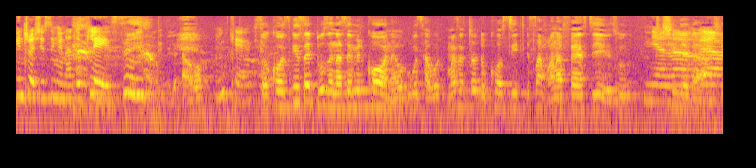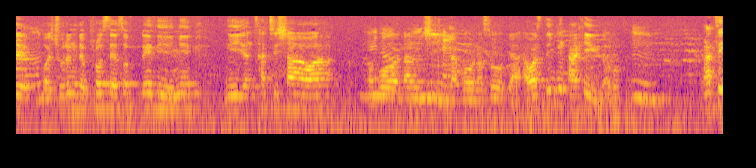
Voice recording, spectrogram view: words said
introducing another place. okay, okay. so cause iseduze nasemilkhona ukuthi abo mase siceda ukukhosi isavana first yethu Yeah, shile nah, kahle yeah. but during the process of planning ngiya ngithathishawa yabona mshini yabona so yeah i was thinking ahead yabo ngathi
